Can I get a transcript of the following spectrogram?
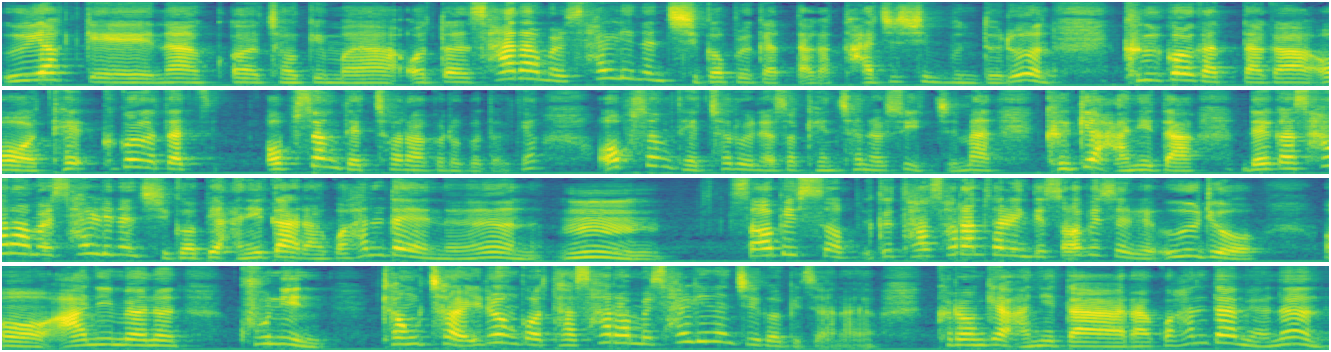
의학계나 어, 저기 뭐야 어떤 사람을 살리는 직업을 갖다가 가지신 분들은 그걸 갖다가 어 대, 그걸 갖다 업상 대처라 그러거든요. 업상 대처로 인해서 괜찮을 수 있지만 그게 아니다. 내가 사람을 살리는 직업이 아니다라고 한 데에는 음 서비스업 그 다 사람 살리는 게 서비스예요. 의료 어 아니면은 군인 경찰 이런 거 다 사람을 살리는 직업이잖아요. 그런 게 아니다라고 한다면은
